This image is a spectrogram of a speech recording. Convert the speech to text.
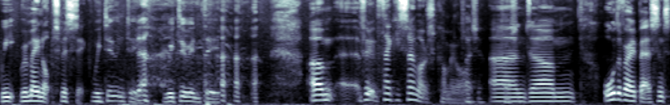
we remain optimistic. We do indeed. we do indeed. Um, uh, Philip, thank you so much for coming on. Pleasure. And um, all the very best. And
